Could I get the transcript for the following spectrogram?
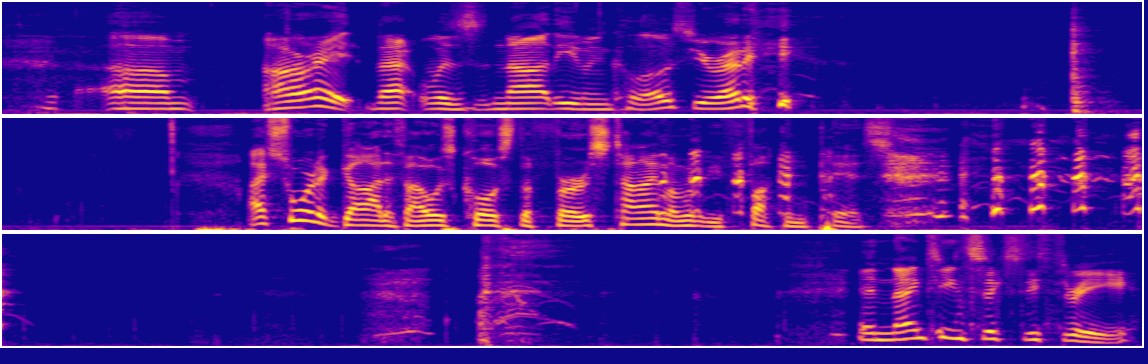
um. All right, that was not even close. You ready? I swear to God, if I was close the first time, I'm gonna be fucking pissed. In 1963,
